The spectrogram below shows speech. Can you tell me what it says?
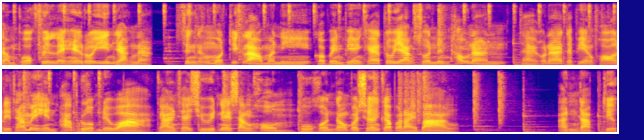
จำพวกฟินและเฮโรอีนอย่างหนัก ซึ่งทั้งหมดที่กล่าวมานี้ก็เป็นเพียงแค่ตัวอย่างส่วนหนึ่งเท่านั้น แต่ก็น่าจะเพียงพอที่ทำให้เห็นภาพรวมได้ว่า การใช้ชีวิตในสังคม ผู้คนต้องเผชิญกับอะไรบ้าง อันดับที่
